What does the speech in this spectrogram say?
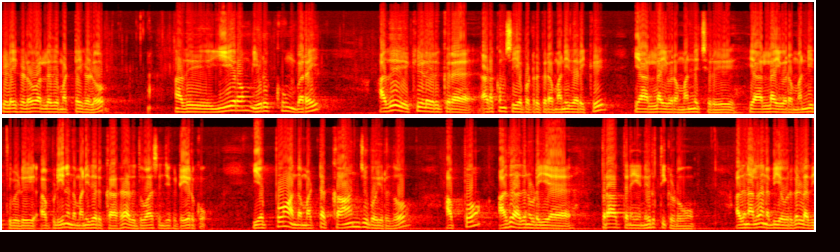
கிளைகளோ அல்லது மட்டைகளோ அது ஈரம் இருக்கும் வரை அது கீழே இருக்கிற அடக்கம் செய்யப்பட்டிருக்கிற மனிதருக்கு யா அல்லாஹ் இவரை மன்னிச்சிரு யா அல்லாஹ் இவரை மன்னித்து விடு அப்படின்னு அந்த மனிதருக்காக அது துவா செஞ்சுக்கிட்டே இருக்கும். எப்போ அந்த மட்டை காஞ்சு போயிருதோ அப்போ அது அதனுடைய பிரார்த்தனையை நிறுத்திக்கிடும். அதனால தான் நபி அவர்கள் அது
